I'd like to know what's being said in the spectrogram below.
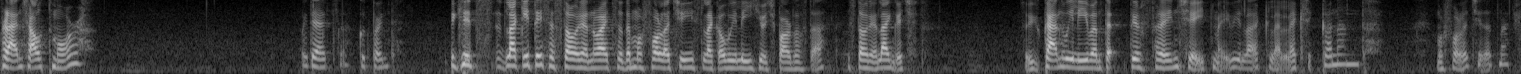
branch out more. It's a good point because it's like it is Estonian, right? So the morphology is like a really huge part of the Estonian language. So you can't really even differentiate maybe like le lexicon and morphology that much.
